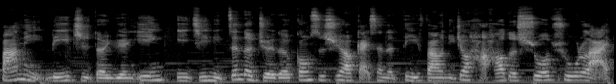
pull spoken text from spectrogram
把你离职的原因，以及你真的觉得公司需要改善的地方，你就好好的说出来，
